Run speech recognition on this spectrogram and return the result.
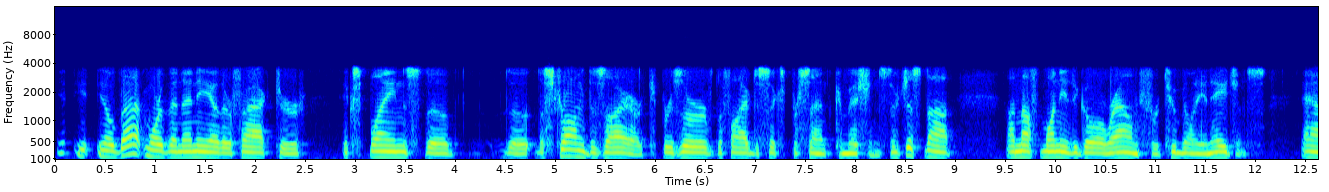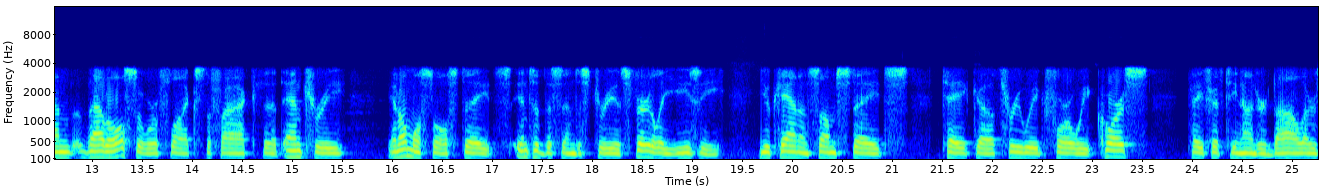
you, you know, that more than any other factor explains the the, the strong desire to preserve the 5 to 6% commissions. There's just not enough money to go around for 2 million agents. And that also reflects the fact that entry in almost all states into this industry is fairly easy. You can, in some states, take a three week, four week course, pay $1,500 or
